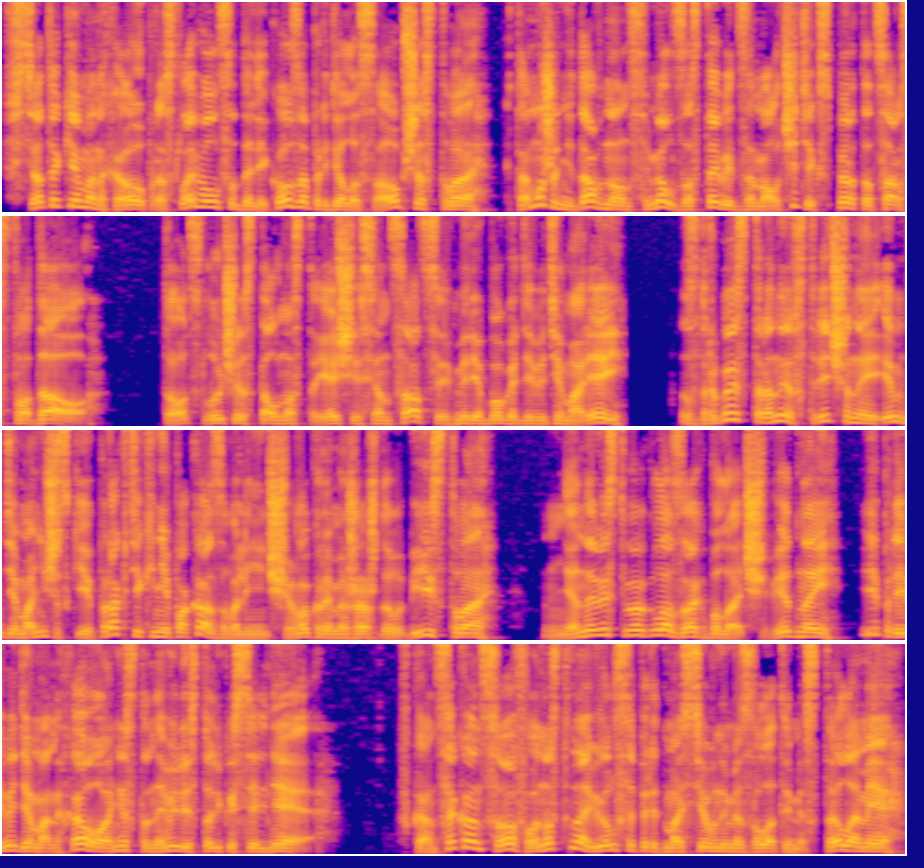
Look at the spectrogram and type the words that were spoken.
Всё-таки Манхао прославился далеко за пределы сообщества, к тому же недавно он сумел заставить замолчить эксперта царства Дао. Тот случай стал настоящей сенсацией в мире бога Девяти морей. С другой стороны, встреченные им демонические практики не показывали ничего, кроме жажды убийства. Ненависть в их глазах была очевидной, и при виде Манхао они становились только сильнее. В конце концов, он остановился перед массивными золотыми стелами,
